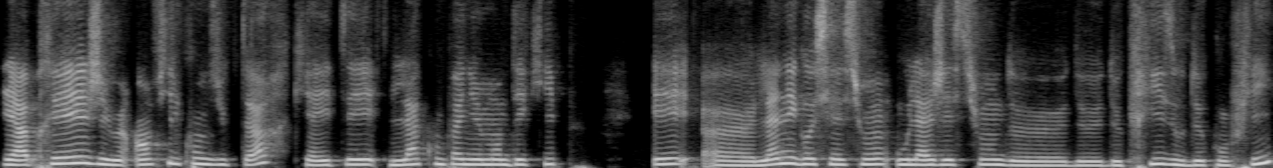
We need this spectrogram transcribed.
Et après, j'ai eu un fil conducteur qui a été l'accompagnement d'équipe et euh, la négociation ou la gestion de, de, de crise ou de conflit.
